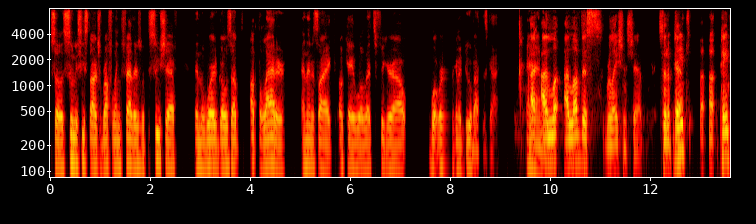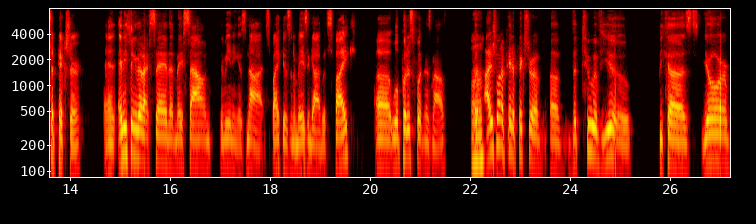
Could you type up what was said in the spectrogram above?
so as soon as he starts ruffling feathers with the sous chef then the word goes up up the ladder and then it's like okay well let's figure out what we're going to do about this guy and, I, I, lo- I love this relationship so to paint yeah. uh, paint a picture and anything that I say that may sound the meaning is not. Spike is an amazing guy, but Spike uh, will put his foot in his mouth. Uh-huh. But I just want to paint a picture of, of the two of you because you're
